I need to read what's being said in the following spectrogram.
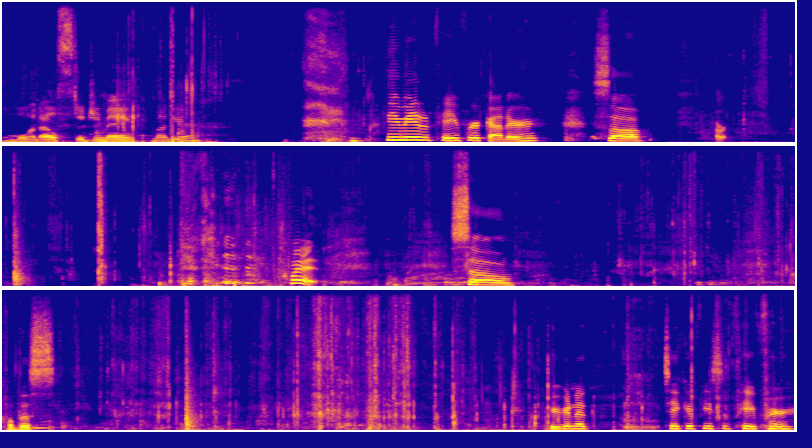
what else did you make, my dear? he made a paper cutter. So quit. So hold this. You're gonna take a piece of paper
